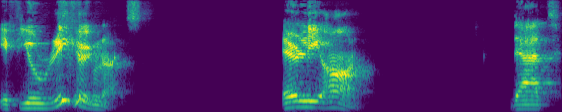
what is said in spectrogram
if you recognize early on that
